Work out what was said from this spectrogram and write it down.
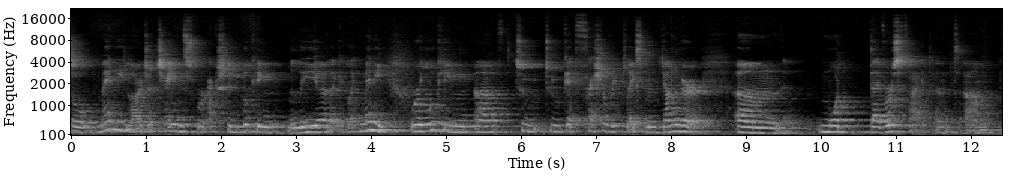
So many larger chains were actually looking, Melia, like like many, were looking uh, to to get fresher replacement, younger, um, more diversified, and um,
